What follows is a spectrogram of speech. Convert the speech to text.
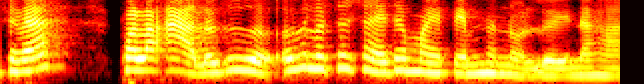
ใช่ไหมพอเราอ่านแล้วจะเออเราจะใช้ทำไมเต็มถนนเลยนะคะ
